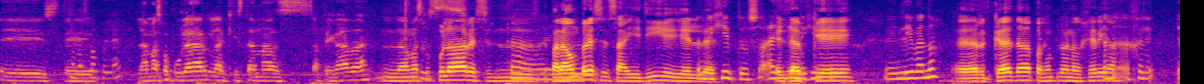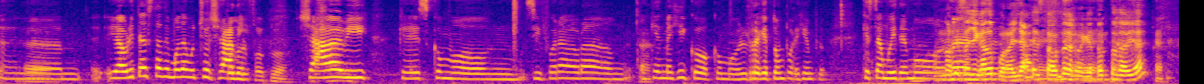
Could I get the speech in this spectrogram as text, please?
este, ¿La más popular? la más popular, la que está más apegada? La más Pues, popular es el- para hombres el Saidi y el, En Egipto, el en Dabke. En Líbano. el Gada, por ejemplo, en en Algeria. El, Eh. um, y ahorita está de moda mucho el shabi. Shabi, que es como mm, si fuera ahora mm, Ah. aquí en México como el reggaetón, por ejemplo, que está muy de moda. ¿No les ha llegado por allá esta onda del reggaetón todavía?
